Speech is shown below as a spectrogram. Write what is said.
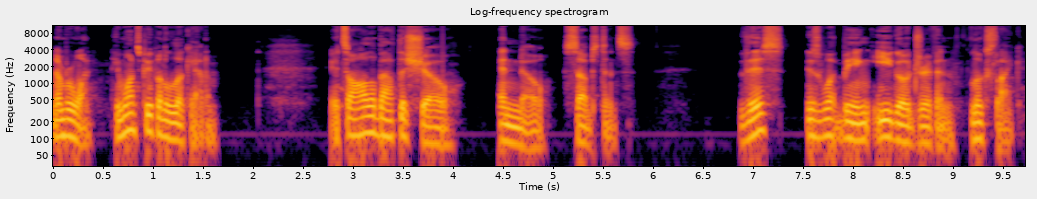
Number one, he wants people to look at him. It's all about the show and no substance. This is what being ego driven looks like.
